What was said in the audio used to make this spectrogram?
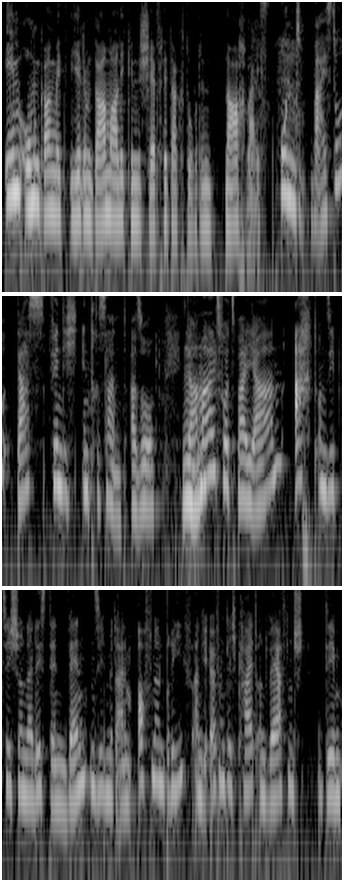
im Umgang mit ihrem damaligen Chefredaktoren nachweist. Und weißt du, das finde ich interessant. Also mhm. damals vor zwei Jahren 78 Journalisten Journalistinnen wenden sich mit einem offenen Brief an die Öffentlichkeit und werfen dem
